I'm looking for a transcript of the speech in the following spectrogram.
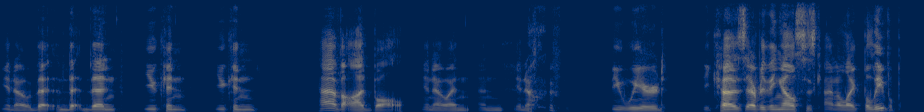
you know, that, that then you can you can have oddball, you know, and and you know, be weird because everything else is kind of like believable.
